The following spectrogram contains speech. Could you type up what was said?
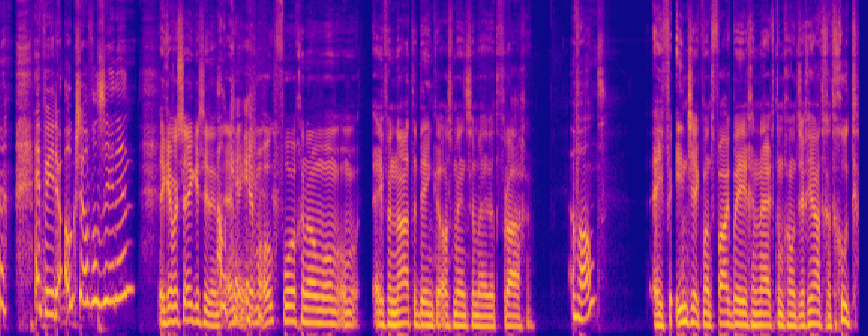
heb je er ook zoveel zin in? Ik heb er zeker zin in. En ik heb me ook voorgenomen om, om even na te denken als mensen mij dat vragen. Want? Even inchecken, want vaak ben je geneigd om gewoon te zeggen: ja, het gaat goed.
